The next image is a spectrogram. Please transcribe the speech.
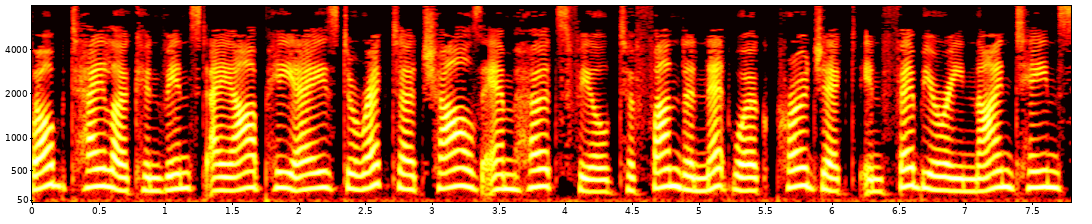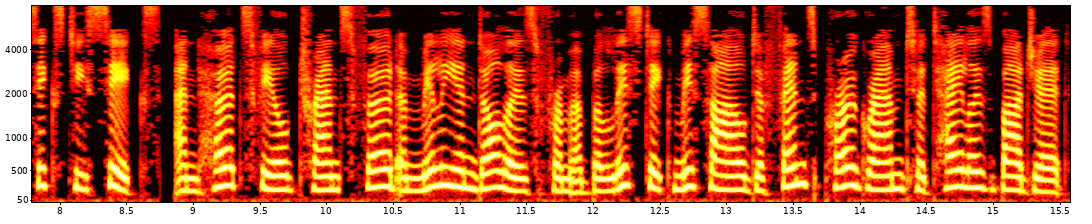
Bob Taylor convinced ARPA's director Charles M. Herzfeld to fund a network project in February 1966, and Herzfeld transferred a million dollars from a ballistic missile defense program to Taylor's budget.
